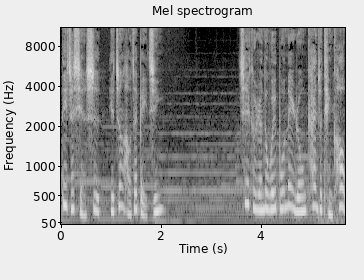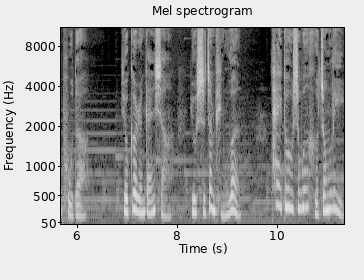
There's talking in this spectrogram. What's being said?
地址显示也正好在北京。这个人的微博内容看着挺靠谱的，有个人感想。有时政评论，态度是温和中立，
